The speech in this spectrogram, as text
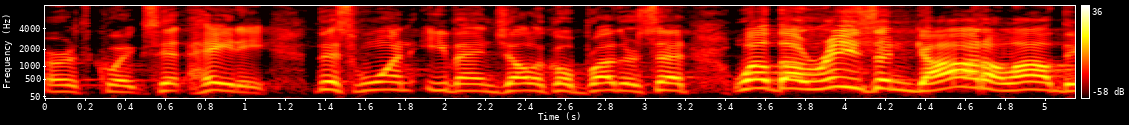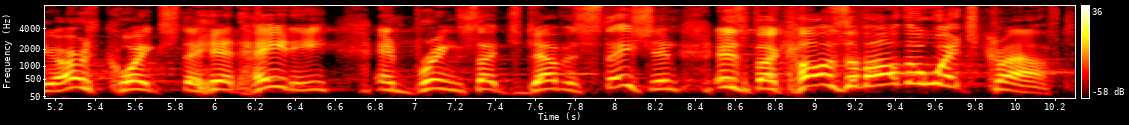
earthquakes hit Haiti, this one evangelical brother said, Well, the reason God allowed the earthquakes to hit Haiti and bring such devastation is because of all the witchcraft.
